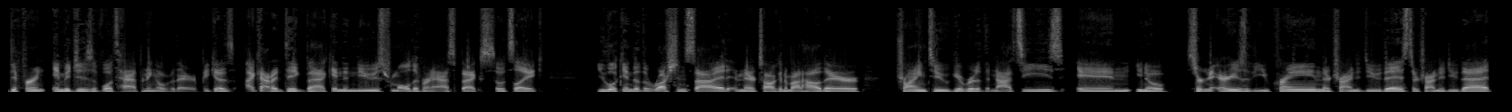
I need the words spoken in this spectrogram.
different images of what's happening over there because I kind of dig back into news from all different aspects. So it's like you look into the Russian side and they're talking about how they're trying to get rid of the Nazis in, you know, certain areas of the Ukraine. They're trying to do this, they're trying to do that.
